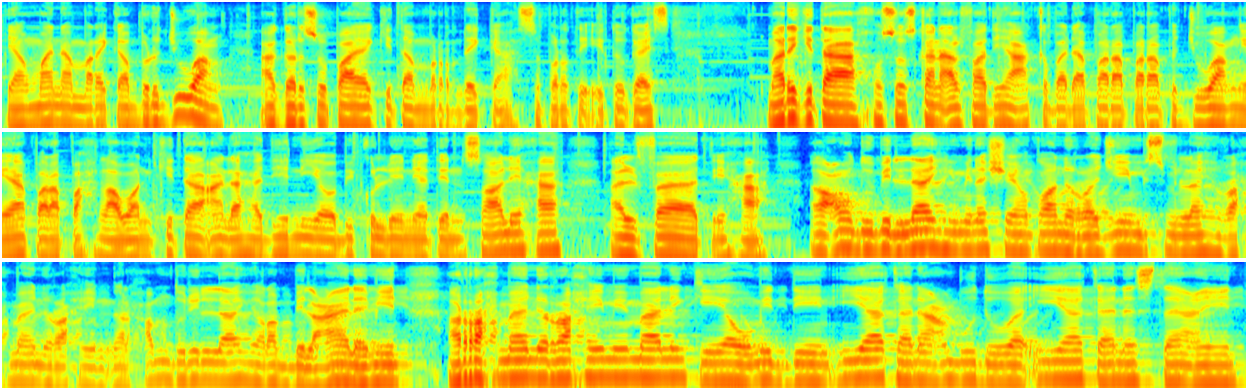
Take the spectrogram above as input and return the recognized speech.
yang mana mereka berjuang agar supaya kita merdeka. Seperti itu guys. Mari kita khususkan Al-Fatihah kepada para-para pejuang ya, para pahlawan kita. Ala hadhihi wa bikulli niyatin salihah. Al-Fatihah. أعوذ بالله من الشيطان الرجيم. بسم الله الرحمن الرحيم. الحمد لله رب العالمين. الرحمن الرحيم مالك يوم الدين. إياك نعبد وإياك نستعين.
